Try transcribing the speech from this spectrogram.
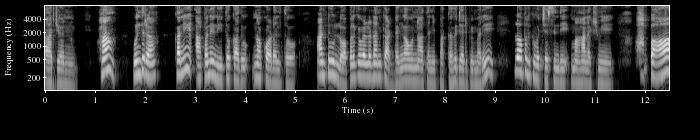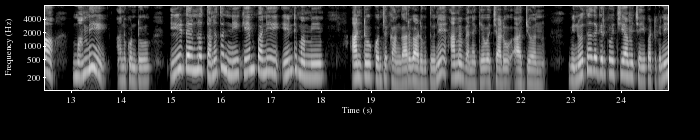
అర్జున్. హా ఉందిరా కానీ ఆ పని నీతో కాదు నా కోడలితో అంటూ లోపలికి వెళ్ళడానికి అడ్డంగా ఉన్న అతని పక్కకు జరిపి మరీ లోపలికి వచ్చేసింది మహాలక్ష్మి. అబ్బా మమ్మీ అనుకుంటూ ఈ టైంలో తనతో నీకేం పని? ఏంటి మమ్మీ? అంటూ కొంచెం కంగారుగా అడుగుతూనే ఆమె వెనకే వచ్చాడు అర్జున్. వినూత్న దగ్గరికి వచ్చి ఆమె చేయి పట్టుకుని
